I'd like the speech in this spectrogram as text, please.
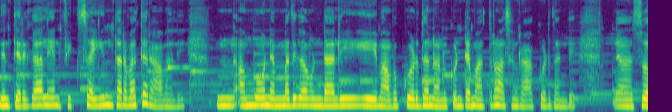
నేను తిరగాలి అని ఫిక్స్ అయిన తర్వాతే రావాలి. అమ్మో నెమ్మదిగా ఉండాలి ఏం అవ్వకూడదు అని అనుకుంటే మాత్రం అసలు రాకూడదండి. సో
